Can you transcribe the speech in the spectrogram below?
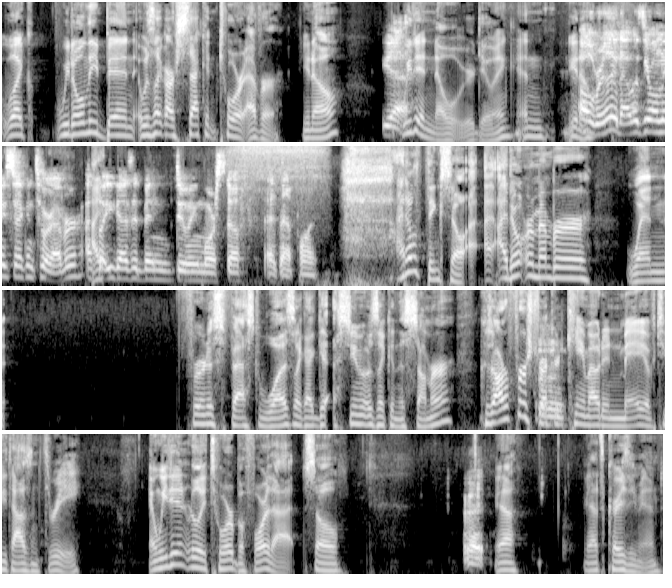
like we'd only been. It was like our second tour ever. You know, Yeah. we didn't know what we were doing, and you know, Oh, really? That was your only second tour ever? I, thought you guys had been doing more stuff at that point. I don't think so. I, I don't remember when Furnace Fest was. Like, I get, assume it was like in the summer because our 1st Mm-hmm. record came out in May of 2003, and we didn't really tour before that. So, Right. yeah, yeah, it's crazy, man.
